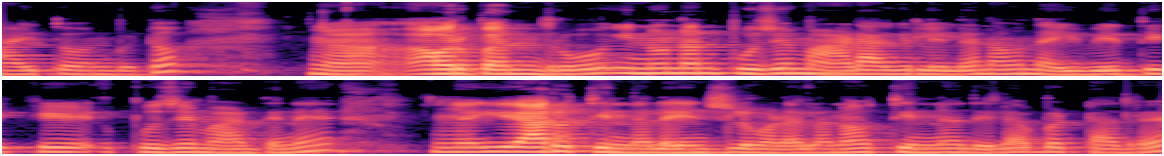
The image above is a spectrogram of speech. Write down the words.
ಆಯಿತು ಅಂದ್ಬಿಟ್ಟು ಅವ್ರು ಬಂದರು. ಇನ್ನು ನಾನು ಪೂಜೆ ಮಾಡಾಗಿರಲಿಲ್ಲ. ನಾವು ನೈವೇದ್ಯಕ್ಕೆ ಪೂಜೆ ಮಾಡ್ದೇನೆ. ಯಾರೂ ತಿನ್ನಲ್ಲ ಎಂಜಲು ಮಾಡಲ್ಲ. ನಾವು ತಿನ್ನೋದಿಲ್ಲ. ಬಟ್ ಆದರೆ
